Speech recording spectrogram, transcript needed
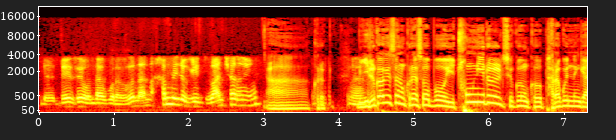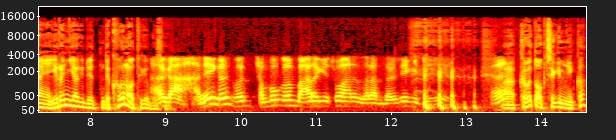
내- 내세운다고 그러고 난 합리적이지도 않잖아요. 아, 그렇게. 네. 일각에서는 그래서 뭐 이 총리를 지금 그 바라고 있는 게 아니야 이런 이야기도 했던데 그건 어떻게 아, 보세요? 그 아니 그, 그 전부 그 말하기 좋아하는 사람들 얘기지. 예? 아, 그것도 억측입니까?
